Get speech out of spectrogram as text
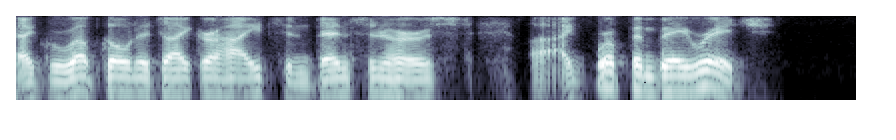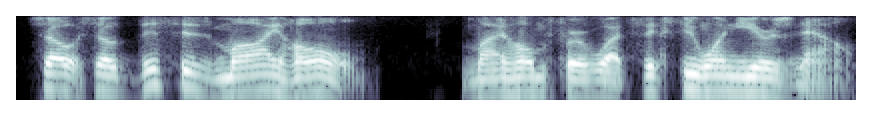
I grew up going to Dyker Heights and Bensonhurst. Uh, I grew up in Bay Ridge. So, so this is my home, my home for what 61 years now.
